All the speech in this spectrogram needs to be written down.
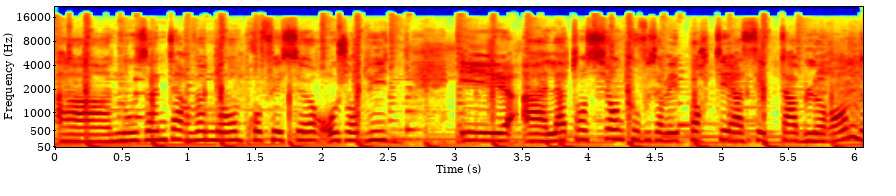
à nos intervenants, professeurs aujourd'hui et à l'attention que vous avez portée à cette table ronde.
